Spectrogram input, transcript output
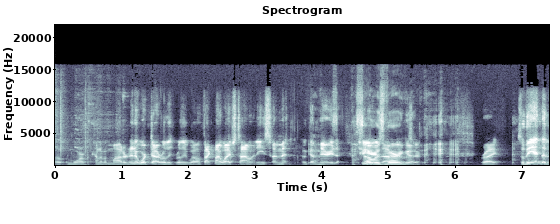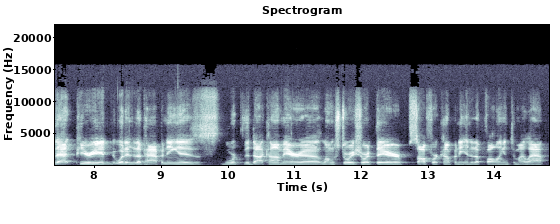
a, more of a kind of a modern. And it worked out really, really well. In fact, my wife's Taiwanese, so I met, we got married. so it was very good. right. So the end of that period, what ended up happening is worked the dot com area. Long story short, there software company ended up falling into my lap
